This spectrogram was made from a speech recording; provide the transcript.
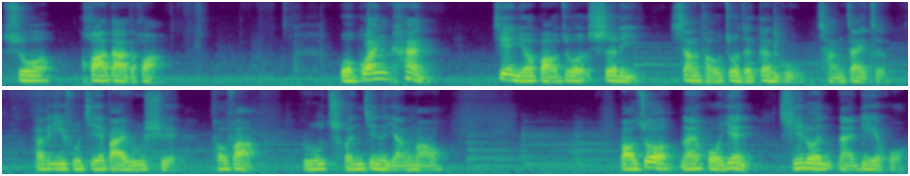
说夸大的话。我观看，见有宝座设立，上头坐着亘古常在者。他的衣服洁白如雪，头发如纯净的羊毛。宝座乃火焰，其轮乃烈火。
